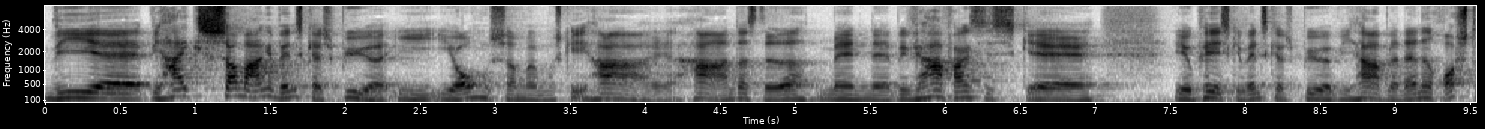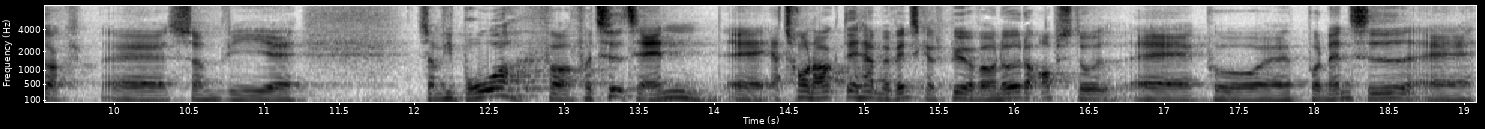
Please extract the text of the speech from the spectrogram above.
vi, øh, vi har ikke så mange venskabsbyer i, i Aarhus, som man måske har, øh, har andre steder, men øh, vi har faktisk øh, europæiske venskabsbyer. Vi har blandt andet Rostock, øh, som vi... Øh, som vi bruger for, for tid til anden. Øh, jeg tror nok, det her med venskabsbyer var noget, der opstod øh, på, øh, på den anden side af,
